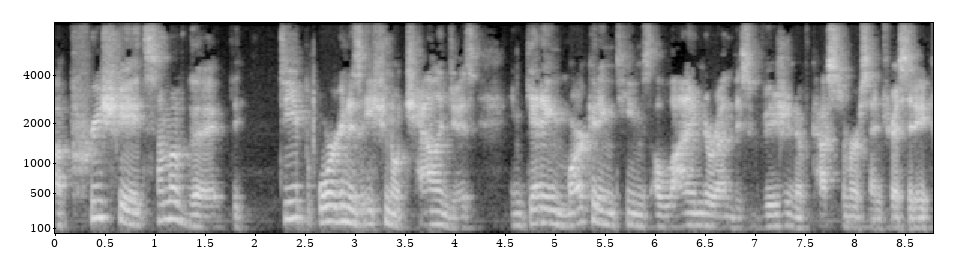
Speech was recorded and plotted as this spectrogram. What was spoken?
appreciate some of the, the deep organizational challenges in getting marketing teams aligned around this vision of customer centricity.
